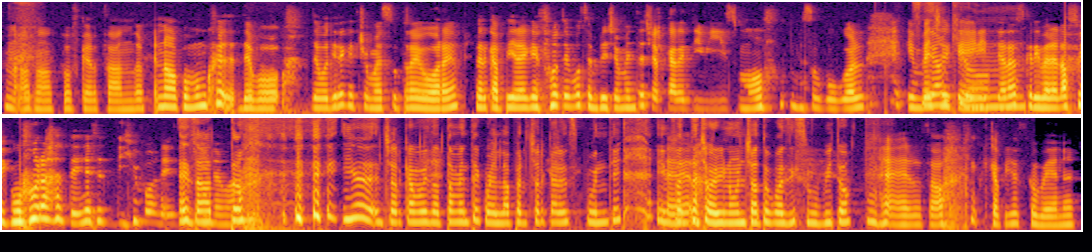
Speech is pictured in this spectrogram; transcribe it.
No, no, sto scherzando. No, comunque devo, devo, dire che ci ho messo tre ore per capire che potevo semplicemente cercare divismo su Google invece sì, che iniziare a scrivere la figura del divo del Esatto. Io cercavo esattamente quella per cercare spunti e infatti eh. ci ho rinunciato quasi subito. Eh, lo so, capisco bene.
